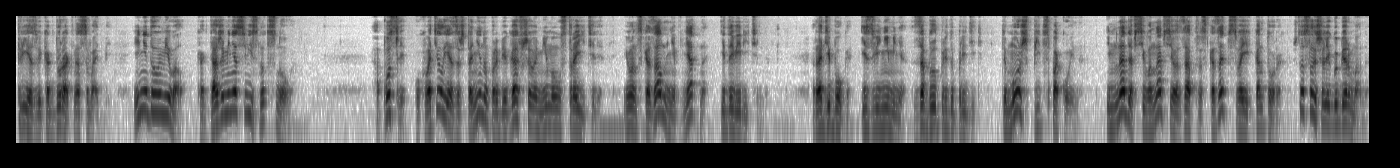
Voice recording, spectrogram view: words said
трезвый, как дурак на свадьбе, и недоумевал, когда же меня свистнут снова. А после ухватил я за штанину пробегавшего мимо устроителя, и он сказал мне внятно и доверительно. «Ради бога, извини меня, забыл предупредить. Ты можешь пить спокойно. Им надо всего-навсего завтра сказать в своих конторах, что слышали губермана.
